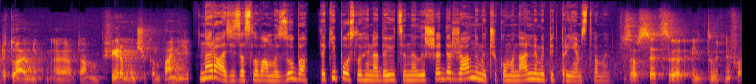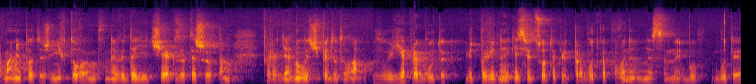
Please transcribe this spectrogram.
ритуальні е, там фірми чи компанії, Наразі, за словами Зуба, такі послуги надаються не лише державними чи комунальними підприємствами. За все це йдуть неформальні платежі. Ніхто вам не видає чек за те, що там передягнули чи підготували. Є прибуток. Відповідно, якийсь відсоток від прибутку повинен внесений бу- бути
